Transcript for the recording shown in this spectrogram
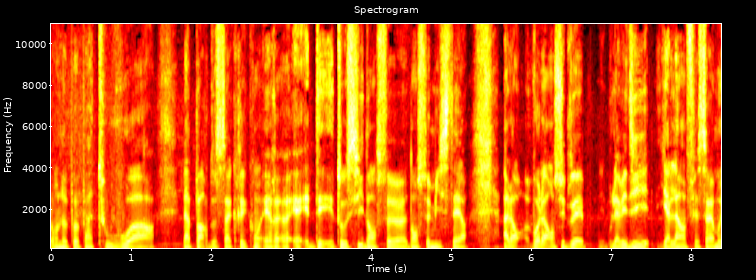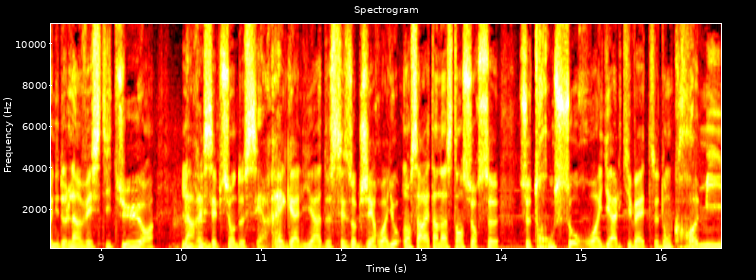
On ne peut pas tout voir. La part de sacré est aussi dans ce, dans ce mystère. Alors voilà, ensuite, vous, vous l'avez dit, il y a la cérémonie de l'investiture, la mhm. réception de ces régalias, de ces objets royaux. On s'arrête un instant sur ce, ce trousseau royal qui va être donc remis euh,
